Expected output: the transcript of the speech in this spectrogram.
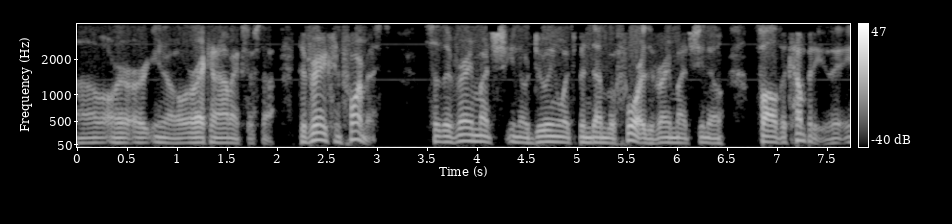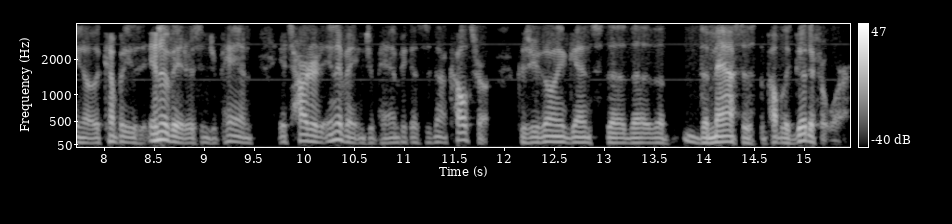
uh, or, or you know, or economics or stuff. They're very conformist. So they're very much, you know, doing what's been done before. They're very much, you know, follow the company. You know, the company is innovators in Japan. It's harder to innovate in Japan because it's not cultural. Because you're going against the, the the the masses, the public good, if it were.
